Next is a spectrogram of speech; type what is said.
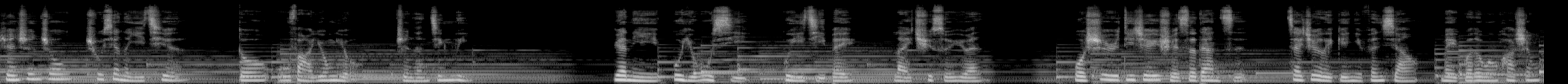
人生中出现的一切，都无法拥有，只能经历。愿你不以物喜，不以己悲，来去随缘。我是 DJ 水色淡子，在这里给你分享美国的文化生活。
